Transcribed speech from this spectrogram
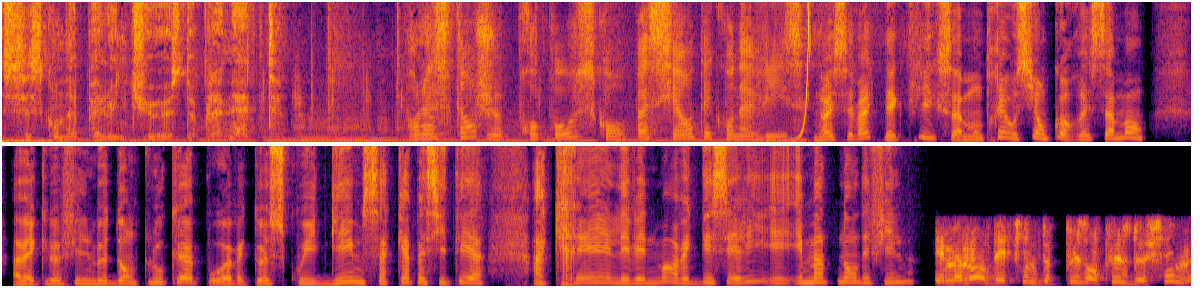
c'est ce qu'on appelle une tueuse de planètes. Pour l'instant, je propose qu'on patiente et qu'on avise. Ouais, c'est vrai que Netflix a montré aussi encore récemment, avec le film Don't Look Up ou avec Squid Game, sa capacité à, à créer l'événement avec des séries et, et, maintenant des films. Et maintenant des films, de plus en plus de films,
